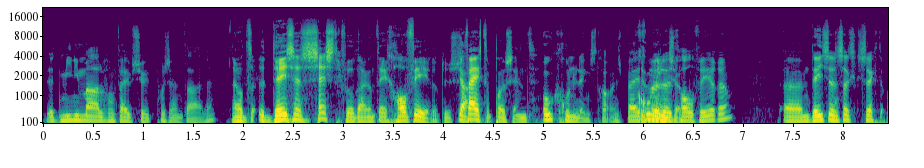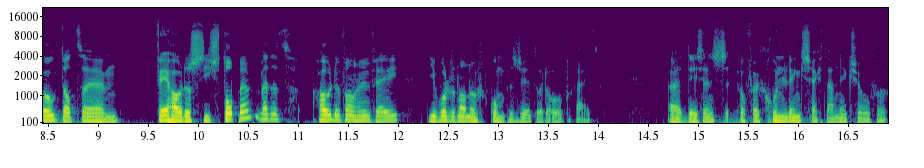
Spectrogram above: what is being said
het minimale van 75% halen. Ja, want D66 wil daarentegen halveren, dus ja, 50%. Ook GroenLinks trouwens. Beide GroenLinks willen het halveren. Um, D66 zegt ook dat um, veehouders die stoppen met het houden van hun vee, die worden dan nog gecompenseerd door de overheid. Uh, D66, of, uh, GroenLinks zegt daar niks over.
